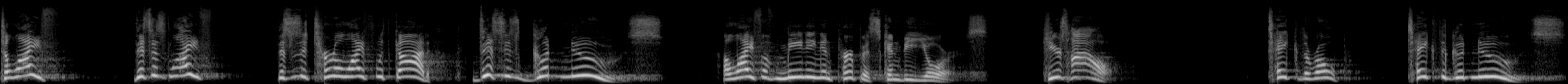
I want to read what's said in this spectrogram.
to life. This is life. This is eternal life with God. This is good news. A life of meaning and purpose can be yours. Here's how take the rope, take the good news.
